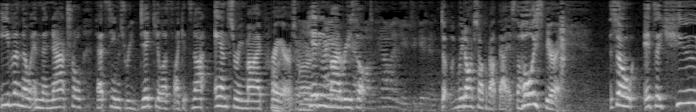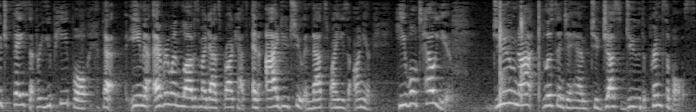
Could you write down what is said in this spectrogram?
even though in the natural that seems ridiculous, like it's not answering my prayers or Right. getting my Prayer result. I'm telling you to get in. We don't talk about that. It's the Holy Spirit. So it's a huge face up for you people that email. Everyone loves my dad's broadcast, and I do too, and that's why he's on here. He will tell you, do not listen to him to just do the principles.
